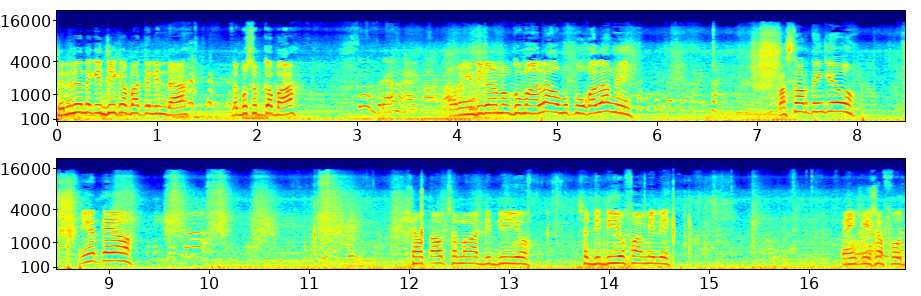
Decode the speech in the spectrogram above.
Telinda, nag-enjoy ka ba, Telinda? Nabusog ka ba? Sobra. Parang hindi ka naman gumala, umupo ka lang eh. Pastor, thank you. Ingat kayo. Shout out sa mga Didio, sa Didio family. Thank you sa food.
